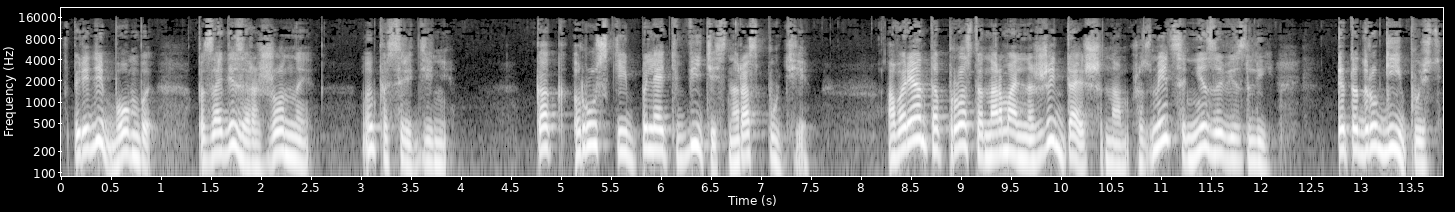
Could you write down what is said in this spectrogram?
впереди бомбы, позади зараженные, мы посередине. Как русский, блядь, Витязь на распутье». А варианта просто нормально жить дальше нам, разумеется, не завезли. Это другие пусть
